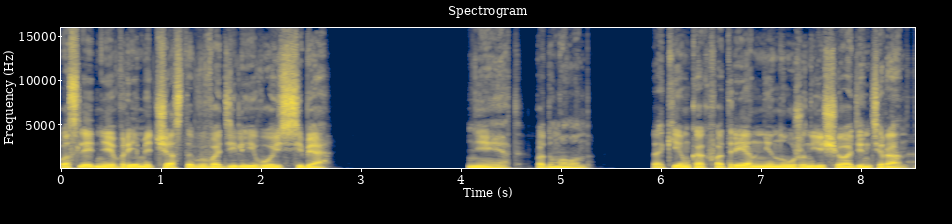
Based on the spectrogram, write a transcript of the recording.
в последнее время часто выводили его из себя. «Нет», — подумал он, — «таким, как Фатрен, не нужен еще один тиран.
